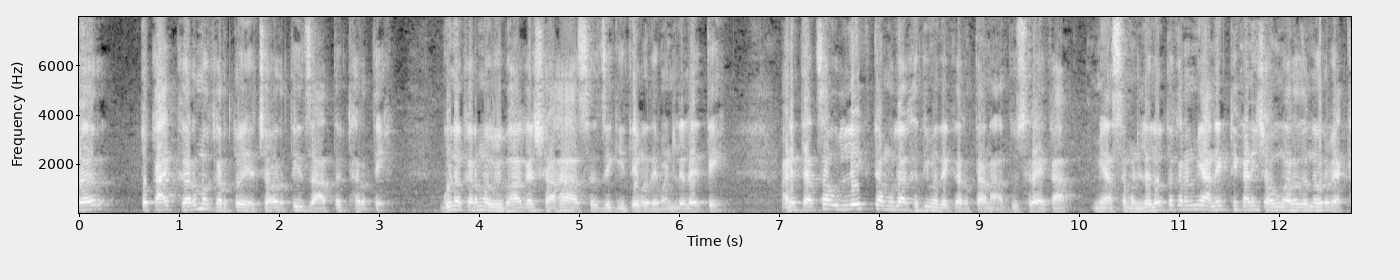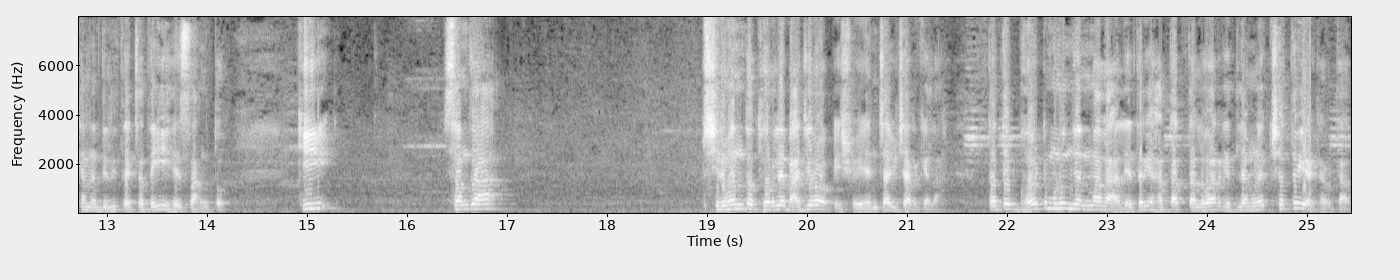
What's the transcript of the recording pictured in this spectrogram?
तर तो काय कर्म करतो याच्यावरती जात ठरते. गुणकर्म विभाग शहा असं जे गीतेमध्ये म्हणलेलं आहे ते. आणि त्याचा उल्लेख त्या मुलाखतीमध्ये करताना दुसऱ्या एका मी असं म्हणलेलं होतं कारण मी अनेक ठिकाणी शाहू महाराजांवर व्याख्यानं दिली त्याच्यातही हे सांगतो. की समजा श्रीमंत थोरले बाजीराव पेशवे यांचा विचार केला तर ते भट म्हणून जन्माला आले तरी हातात तलवार घेतल्यामुळे क्षत्रिय ठरतात.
